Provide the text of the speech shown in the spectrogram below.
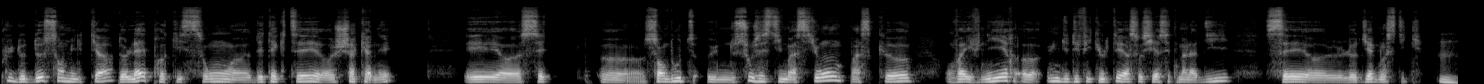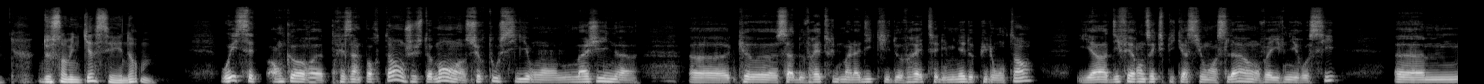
plus de 200 000 cas de lèpre qui sont détectés chaque année. Et c'est sans doute une sous-estimation parce que on va y venir. une des difficultés associées à cette maladie, c'est le diagnostic. 200 hmm. 000 cas, c'est énorme. Oui, c'est encore euh, très important, justement, surtout si on imagine euh, que ça devrait être une maladie qui devrait être éliminée depuis longtemps. Il y a différentes explications à cela, on va y venir aussi. Euh,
